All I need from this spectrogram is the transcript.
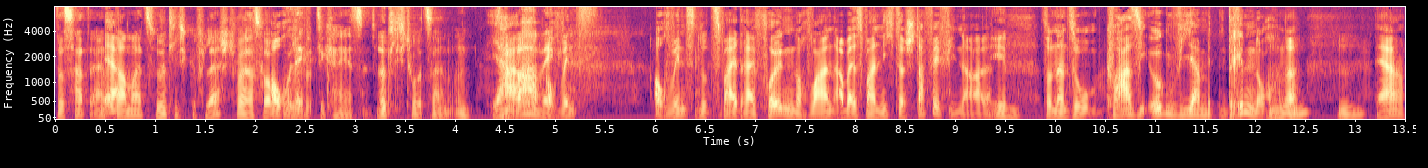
Das hat einen ja. damals wirklich geflasht, weil das war, auch, oh, die kann jetzt nicht wirklich tot sein. Und ja, war weg. auch wenn's auch wenn es nur zwei, drei Folgen noch waren, aber es war nicht das Staffelfinale. Eben. Sondern so quasi irgendwie ja mittendrin noch, mhm. ne? Mhm. Ja.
